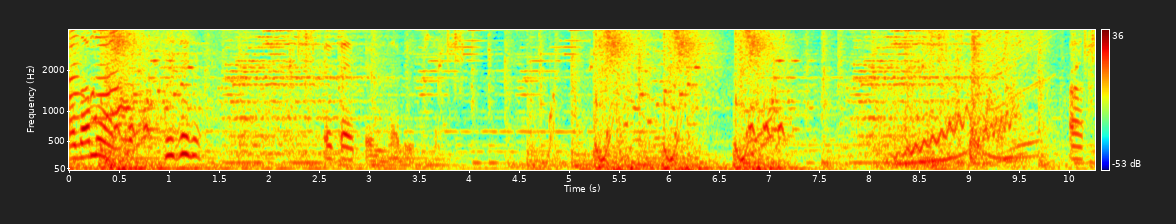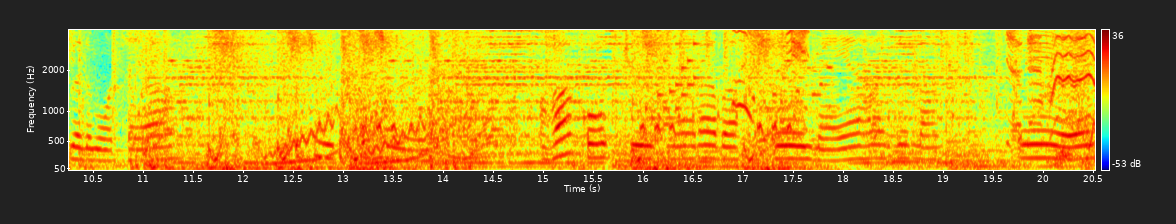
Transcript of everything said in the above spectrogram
Adam ol. Öpepim tabii ki. Atladım ortaya. Aha korkçuk merhaba ölmeye hazırlan. El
